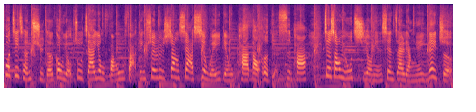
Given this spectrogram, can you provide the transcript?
或继承取得共有住家用房屋法定税率上下限为一点五趴到二点四趴，建商余屋持有年限在两年以内者，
